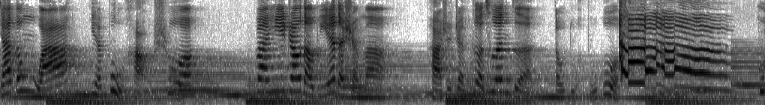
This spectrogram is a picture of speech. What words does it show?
家冬娃？也不好说，万一招到别的什么，怕是整个村子都躲不过。顾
